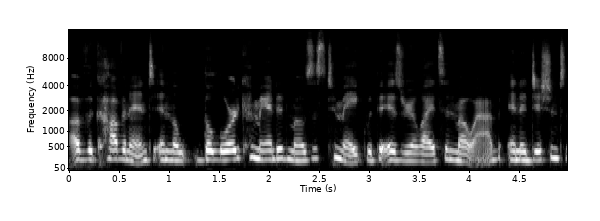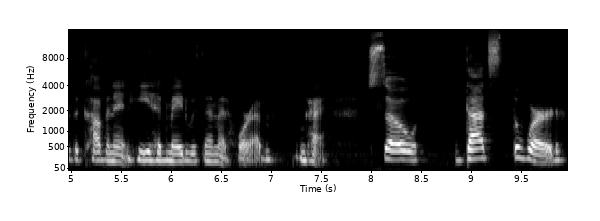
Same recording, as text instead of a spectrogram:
of the covenant in the, the Lord commanded Moses to make with the Israelites in Moab, in addition to the covenant he had made with them at Horeb. Okay. So that's the word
